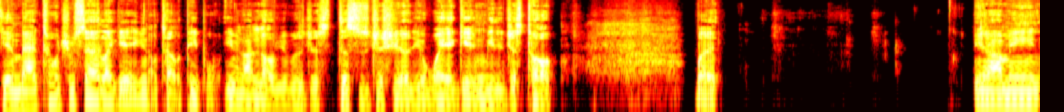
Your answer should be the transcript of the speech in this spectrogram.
getting back to what you said, like, yeah, you know, tell the people, even I know it was just, this is just your, your way of getting me to just talk. But, you know what I mean?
